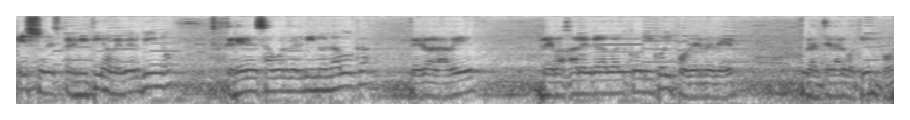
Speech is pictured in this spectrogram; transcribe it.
Eso les permitía beber vino, tener el sabor del vino en la boca, pero a la vez rebajar el grado alcohólico y poder beber durante largo tiempo.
